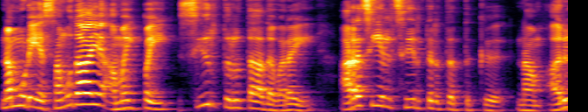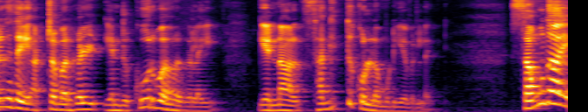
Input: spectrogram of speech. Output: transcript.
நம்முடைய சமுதாய அமைப்பை சீர்திருத்தாத வரை அரசியல் சீர்திருத்தத்துக்கு நாம் அருகதை அற்றவர்கள் என்று கூறுபவர்களை என்னால் சகித்து கொள்ள முடியவில்லை. சமுதாய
